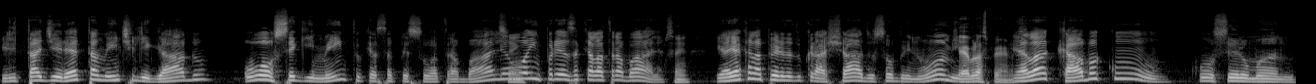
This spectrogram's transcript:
ele tá diretamente ligado ou ao segmento que essa pessoa trabalha Sim. ou à empresa que ela trabalha. sim. E aí aquela perda do crachá, do sobrenome, Quebra as pernas. ela acaba com, com o ser humano.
